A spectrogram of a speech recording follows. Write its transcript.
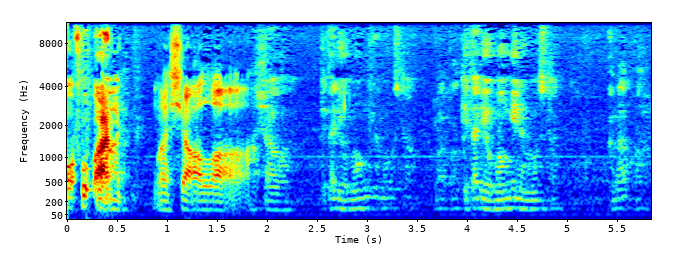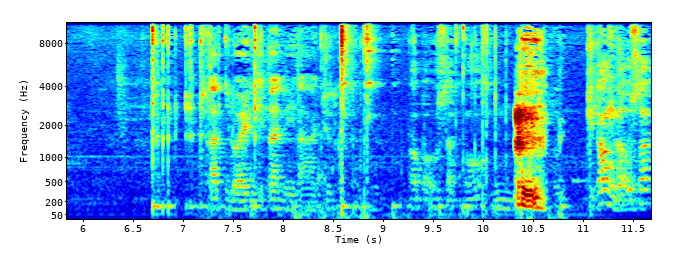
Fuad. Masya Allah. Masya Allah. Kita diomongin sama Ustaz. Kita diomongin sama Ustaz. Kenapa? Ustaz doain kita di tahajud. Apa Ustaz? Oh. kita enggak Ustaz.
